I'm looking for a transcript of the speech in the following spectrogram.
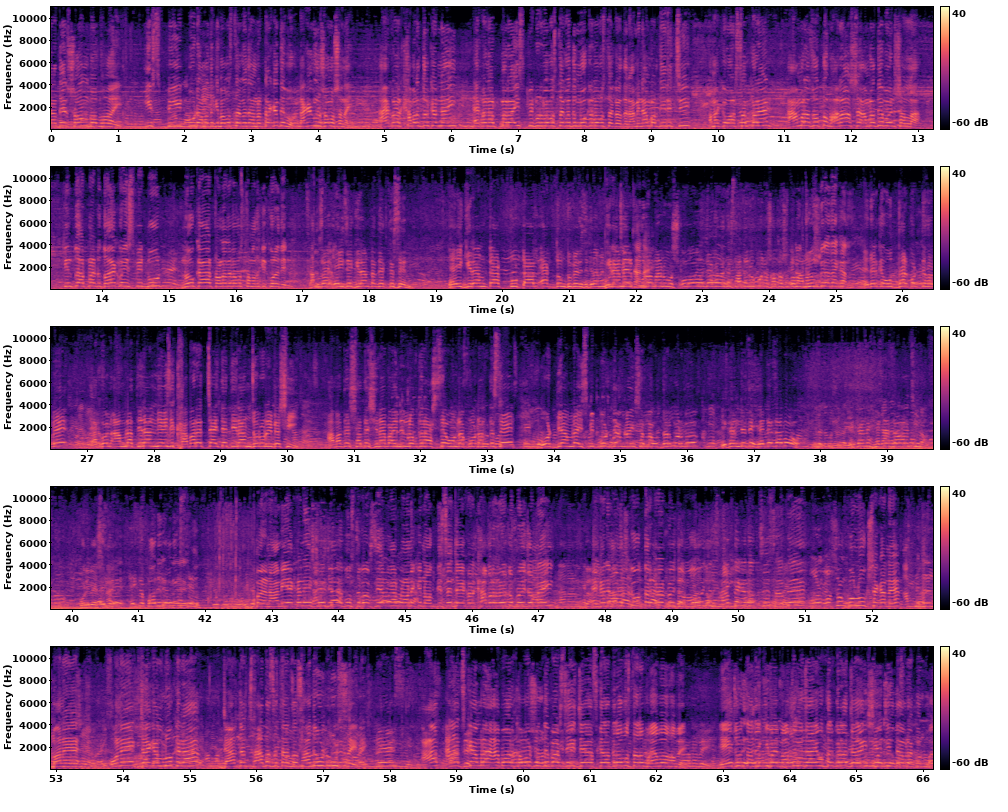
যাদের সম্ভব হয় স্পিড বুট আমাদেরকে ব্যবস্থা করতে আমরা টাকা দেবো। টাকা কোনো সমস্যা নাই। এখন আর খাবারের দরকার নাই, এখন আপনারা স্পিড বুট ব্যবস্থা করতে নৌকের ব্যবস্থা করে দেন। আমি নাম্বার দিয়ে দিচ্ছি, আমাকে হোয়াটসঅ্যাপ করেন, আমরা যত ভাড়া আসে আমরা দেবো ইনশাল্লাহ। কিন্তু আপনারা একটু দয়া করে স্পিড বুট নৌকা, ট্রলারের ব্যবস্থা আমাদেরকে করে দিন। আমরা এই যে গ্রামটা দেখতেছেন এই গ্রামটা টোটাল একদম ডুবে গেছে। গ্রামের গ্রামের। পুরো মানুষ। ও দেখা যাচ্ছে ছাদের উপরে শত শত মানুষ। দেখান। এদেরকে উদ্ধার করতে হবে। এখন আমরা তিরান নিয়ে এসেছি। খাবারের চাইতে তিরান জরুরি বেশি। আমাদের সাথে সেনাবাহিনীর লোকজন আসছে ওনারা বোট আনতেছে। বোট দিয়ে আমরা স্পিড বোট দিয়ে আমরা ইনশাল্লাহ উদ্ধার করব। এখান থেকে হেঁটে যাব। এখানে হেঁটে যাওয়ার কোনো পরিবেশ নাই। আমি এখানে এসে যেটা বুঝতে পারছি এবং আপনারা অনেকে নক দিচ্ছেন যে এখানে খাবারের প্রয়োজন নাই। এখানে মানুষকে উদ্ধার করার প্রয়োজন যে দেখা যাচ্ছে অ- অসংখ্য লোক সেখানে। মানে অনেক জায়গার লোকেরা যার যার ছাদ আছে তার যার ছাদে উঠ- উঠছে। আজকে আমরা আবহাওয়ার খবর শুনতে পারছি যে আজকে তাদের অবস্থা আরও ভয়াবহ হবে। এই জন্য তাদের কীভাবে বাঁচানো যায়, উদ্ধার করা যায়, সেই চিন্তা আমরা করব।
